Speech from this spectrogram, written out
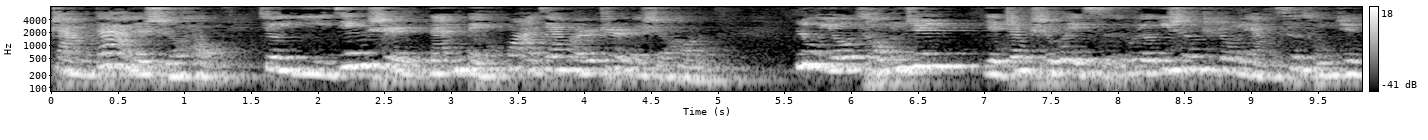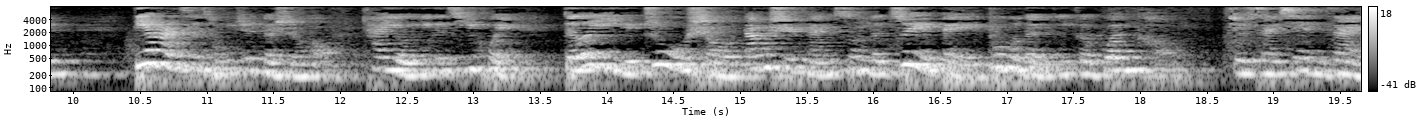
长大的时候，就已经是南北划江而治的时候了。陆游从军也正是为此，陆游一生之中两次从军，第二次从军的时候，他有一个机会得以驻守当时南宋的最北部的一个关口。就在现在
